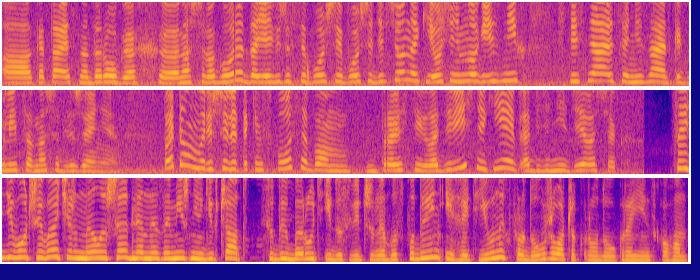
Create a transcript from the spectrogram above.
а, катаясь на дорогах э, нашего города, я вижу все больше и больше девчонок, и очень многие из них стесняются, не знают, как влиться в наше движение. Поэтому мы решили таким способом провести велодевичник и объединить девочек. Цей дівочий вечір не лише для незаміжніх дівчат. Сюди беруть і досвідчених господинь, і геть юних продовжувачок роду українського.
